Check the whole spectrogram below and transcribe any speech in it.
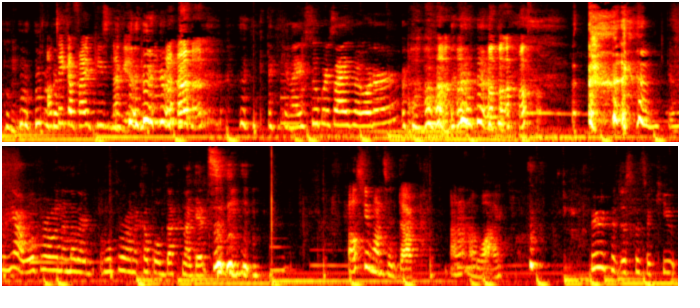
Hmm. I'll take a five piece nugget. Can I supersize my order? yeah, we'll throw in another. We'll throw in a couple of duck nuggets. Kelsey wants a duck. I don't know why. Maybe because just because they're cute.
